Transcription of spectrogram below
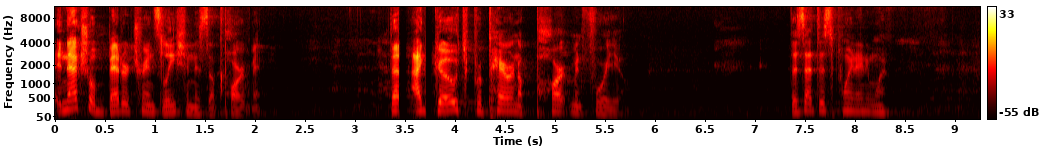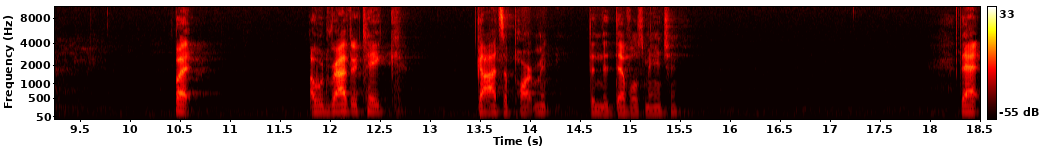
an actual better translation is apartment. That I go to prepare an apartment for you. Does that disappoint anyone? But I would rather take God's apartment than the devil's mansion that,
